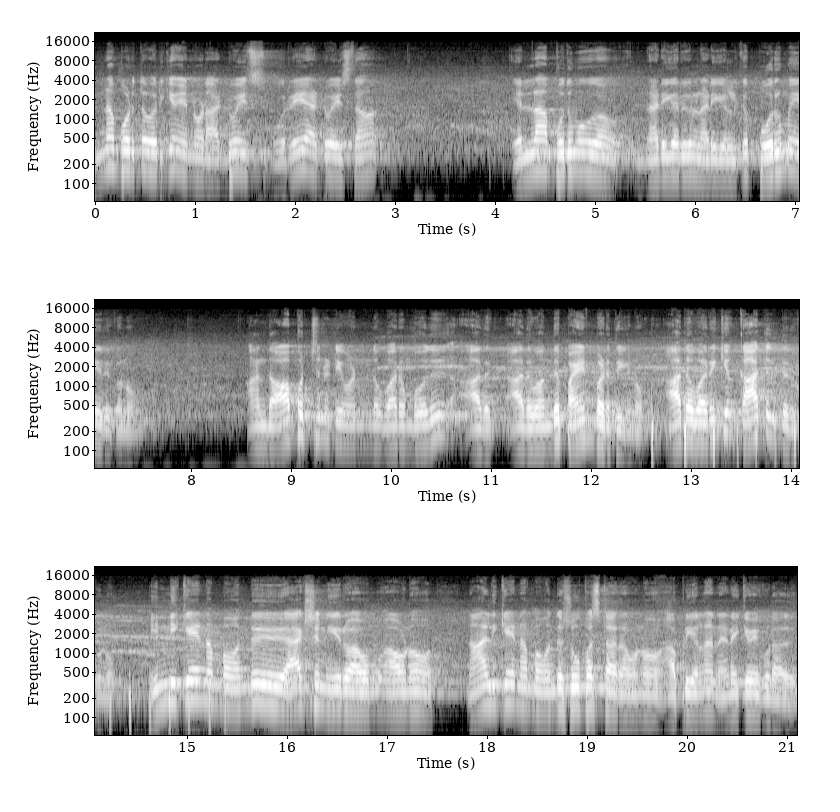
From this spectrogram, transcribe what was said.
என்னை பொறுத்த வரைக்கும் என்னோடய அட்வைஸ் ஒரே அட்வைஸ் தான் எல்லா புதுமுக நடிகர்கள் நடிகர்களுக்கு பொறுமை இருக்கணும். அந்த ஆப்பர்ச்சுனிட்டி வந்து வரும்போது அது அது வந்து பயன்படுத்திக்கணும். அது வரைக்கும் காத்துக்கிட்டு இருக்கணும். இன்றைக்கே நம்ம வந்து ஆக்ஷன் ஹீரோ ஆகணும் நாளைக்கே நம்ம வந்து சூப்பர் ஸ்டார் ஆகணும் அப்படியெல்லாம் நினைக்கவே கூடாது.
